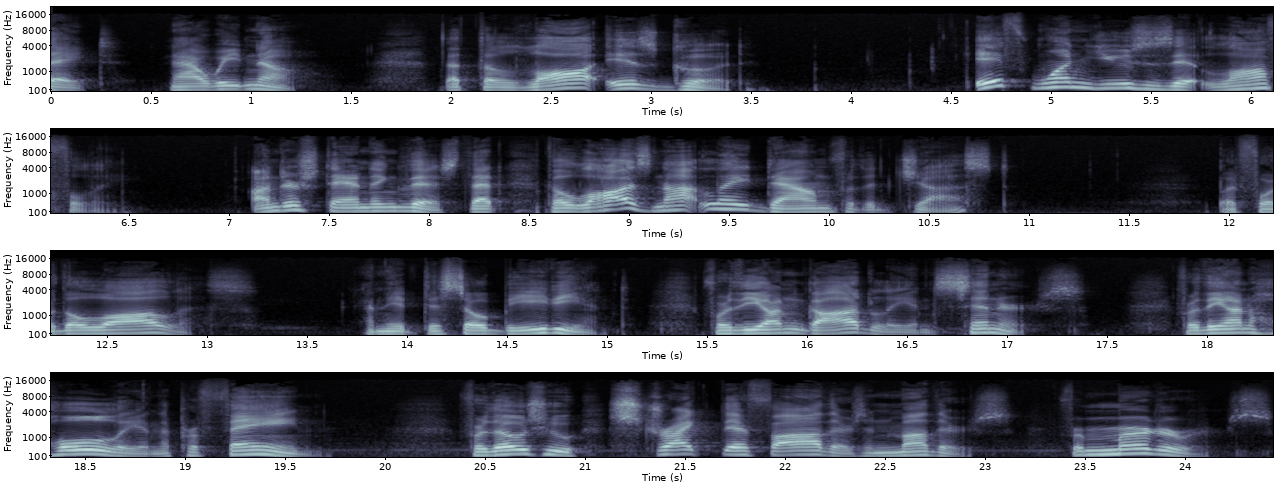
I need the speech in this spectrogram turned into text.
8 Now we know that the law is good. If one uses it lawfully, understanding this, that the law is not laid down for the just, but for the lawless and the disobedient, for the ungodly and sinners, for the unholy and the profane, for those who strike their fathers and mothers, for murderers,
